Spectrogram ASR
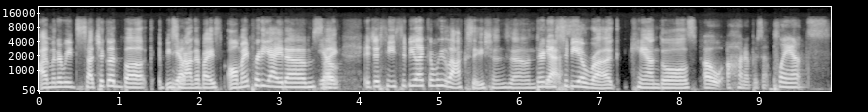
I'm gonna read such a good book, be Yep. surrounded by all my pretty items. Yep. Like it just needs to be like a relaxation zone. There needs to be a rug, candles, oh, 100% plants.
